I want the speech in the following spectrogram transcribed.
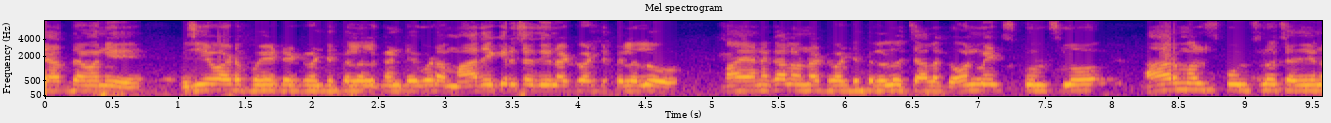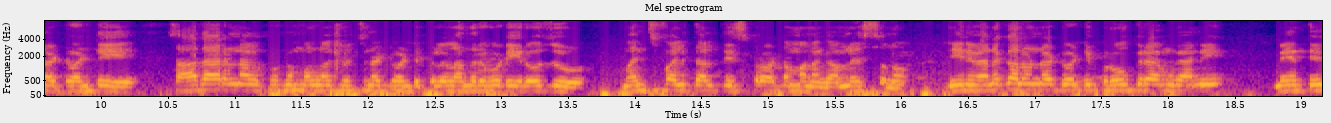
చేద్దామని విజయవాడ పోయేటటువంటి పిల్లల కంటే కూడా మా దగ్గర చదివినటువంటి పిల్లలు మా వెనకాల ఉన్నటువంటి పిల్లలు చాలా గవర్నమెంట్ స్కూల్స్లో నార్మల్ స్కూల్స్లో చదివినటువంటి సాధారణ కుటుంబంలో నుంచి వచ్చినటువంటి పిల్లలందరూ కూడా ఈరోజు మంచి ఫలితాలు తీసుకురావడం మనం గమనిస్తున్నాం. దీని వెనకాల ఉన్నటువంటి ప్రోగ్రామ్ కానీ మేము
